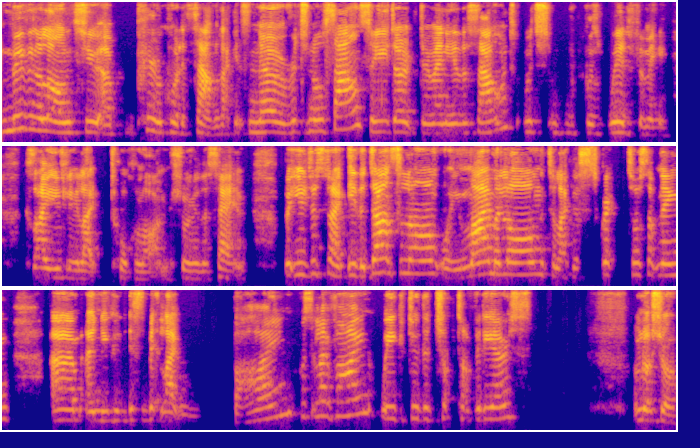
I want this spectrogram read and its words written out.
moving along to a pre-recorded sound, like it's no original sound, so you don't do any of the sound, which was weird for me because I usually like talk a lot. I'm sure you're the same, but you just like either dance along or you mime along to like a script or something, um, and you can. It's a bit like Vine. Was it like Vine where you could do the chopped up videos? I'm not sure,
